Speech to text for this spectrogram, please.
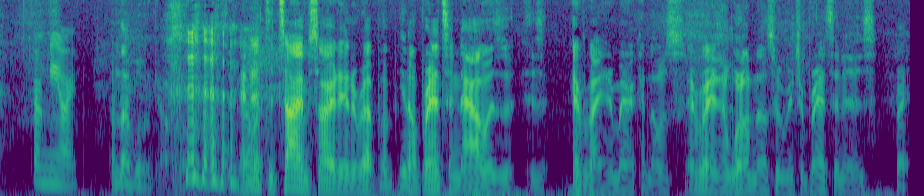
From New York. I'm not moving to California. And "No, at the time, sorry to interrupt, but you know, Branson now is is everybody in America knows, everybody in the world knows who Richard Branson is. right.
